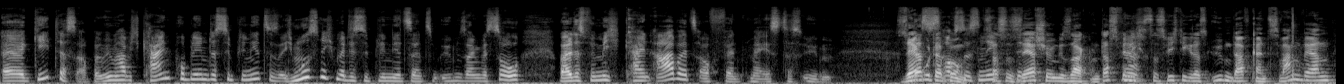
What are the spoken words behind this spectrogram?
äh, geht das auch. Beim Üben habe ich kein Problem, diszipliniert zu sein. Ich muss nicht mehr diszipliniert sein zum Üben, sagen wir es so, weil das für mich kein Arbeitsaufwand mehr ist, das Üben. Sehr Das guter Punkt. das Das, hast du sehr schön gesagt. Und das finde Ja. ich ist das Wichtige. Das Üben darf kein Zwang werden,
